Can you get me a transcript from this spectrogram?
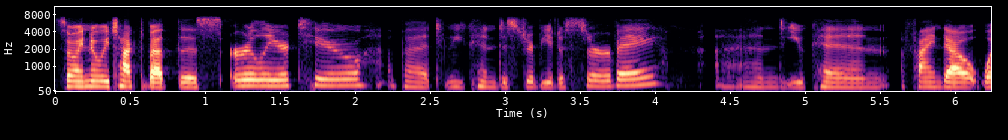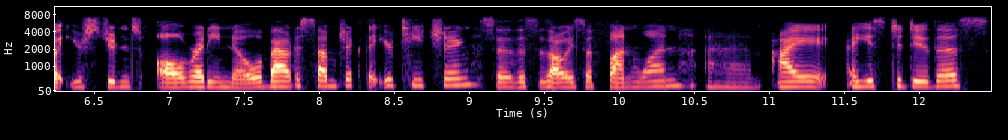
So I know we talked about this earlier too, but you can distribute a survey and you can find out what your students already know about a subject that you're teaching. So this is always a fun one. Um, I, I used to do this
